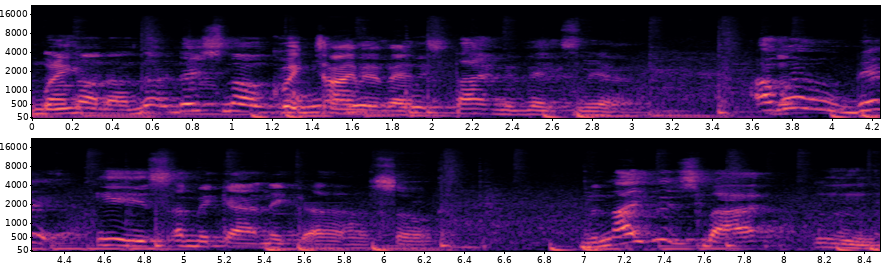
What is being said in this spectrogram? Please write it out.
No, no, no, no. There's no Quick time quick, events. Quick time events there. No. well, there is a mechanic. Uh, so the knife is back, Hmm.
